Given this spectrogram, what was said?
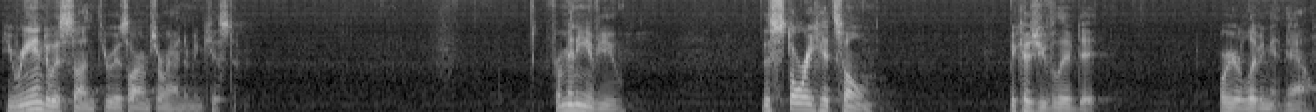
He ran to his son, threw his arms around him, and kissed him. For many of you, this story hits home because you've lived it or you're living it now.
